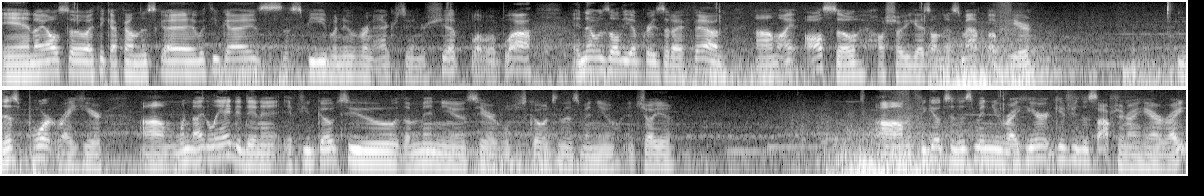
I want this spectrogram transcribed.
And I also, I think I found this guy with you guys, the speed, maneuver, and accuracy on your ship, blah, blah, blah. And that was all the upgrades that I found. Um, I also, I'll show you guys on this map up here, this port right here. Um, when I landed in it, if you go to the menus here, we'll just go into this menu and show you. Um, if you go to this menu right here, it gives you this option right here, right?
